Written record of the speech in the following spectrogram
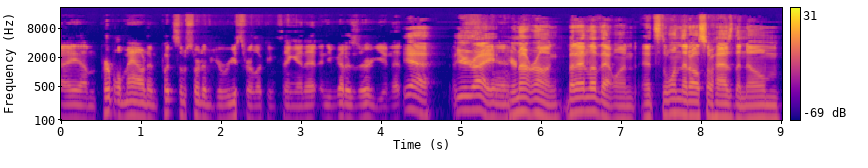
a um, purple mound and put some sort of urethra looking thing in it, and you've got a Zerg unit. Yeah, you're right. Yeah. You're not wrong. But I love that one. It's the one that also has the gnome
